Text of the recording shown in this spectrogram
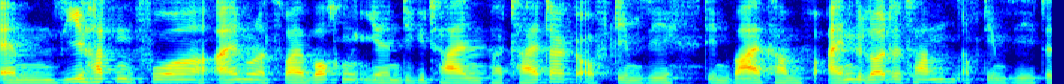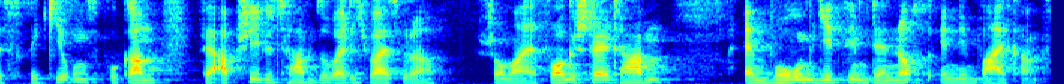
Ähm, Sie hatten vor ein oder zwei Wochen Ihren digitalen Parteitag, auf dem Sie den Wahlkampf eingeläutet haben, auf dem Sie das Regierungsprogramm verabschiedet haben, soweit ich weiß, oder schon mal vorgestellt haben. Ähm, worum geht es Ihnen denn noch in dem Wahlkampf?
